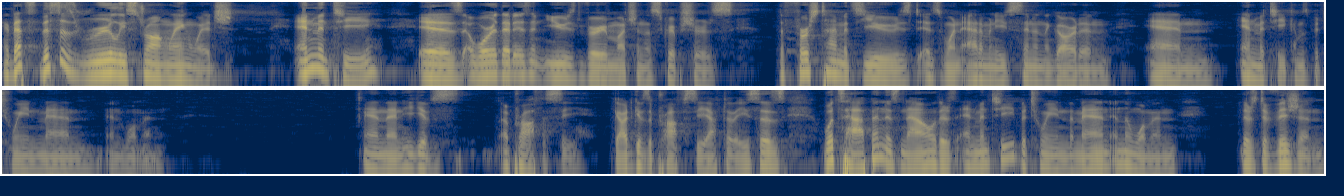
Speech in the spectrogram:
Like that's, this is really strong language. Enmity is a word that isn't used very much in the scriptures. The first time it's used is when Adam and Eve sin in the garden and enmity comes between man and woman. And then he gives a prophecy. God gives a prophecy after that. He says, what's happened is now there's enmity between the man and the woman. There's division.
